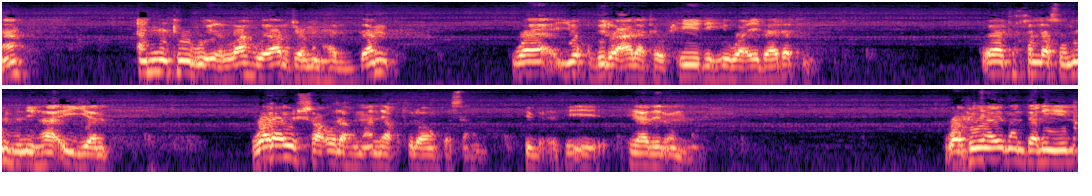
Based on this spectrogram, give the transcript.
ها؟ أن يتوبوا إلى الله ويرجعوا من هذا الذنب ويقبلوا على توحيده وعبادته. ويتخلصوا منه نهائيا. ولا يشرع لهم أن يقتلوا أنفسهم في, في, في هذه الأمة. وفيه أيضا دليل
